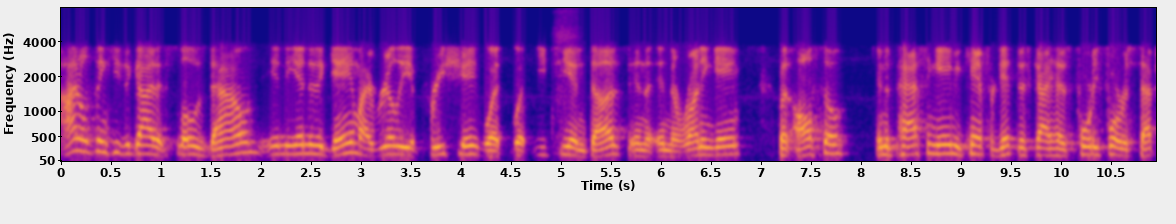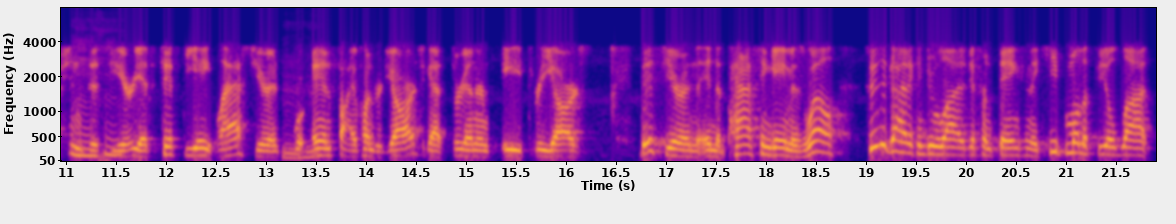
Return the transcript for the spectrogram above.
I don't think he's a guy that slows down in the end of the game. I really appreciate what what Etienne does in the in the running game, but also in the passing game. You can't forget this guy has 44 receptions mm-hmm. this year. He had 58 last year and, mm-hmm. and 500 yards. He got 383 yards this year in the in the passing game as well. So he's a guy that can do a lot of different things, and they keep him on the field a lot.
